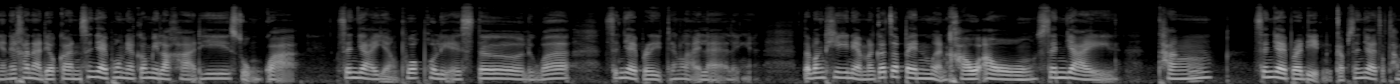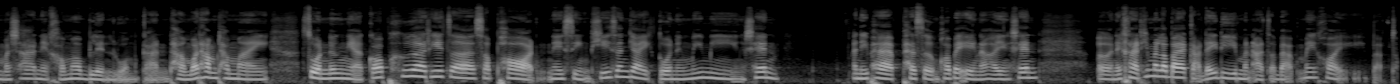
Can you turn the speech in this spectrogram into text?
เงี้ยในขณะเดียวกันเส้นใยพวกนี้ก็มีราคาที่สูงกว่า เส้นใยอย่างพวกโพลีเอสเตอร์หรือว่าเส้นใยประดิษฐ์ทั้งหลายแหล่อะไรเงี้ยแต่บางทีเนี่ยมันก็จะเป็นเหมือนเขาเอาเส้นใยทั้ง เส้นใยประดิษฐ์กับเส้นใยจากธรรมชาติเนี่ยเขามา blend รวมกันถามว่าทำทำไม ส่วนหนึ่งเนี่ยก็เพื่อที่จะ support ในสิ่งที่เส้นใยอีกตัวหนึ่งไม่มี อย่างเช่น อันนี้แพรแพรเสริมเข้าไปเองนะคะ อย่างเช่นเออในขณะที่มันระบายอากาศได้ดี มันอาจจะแบบไม่ค่อยแบบท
